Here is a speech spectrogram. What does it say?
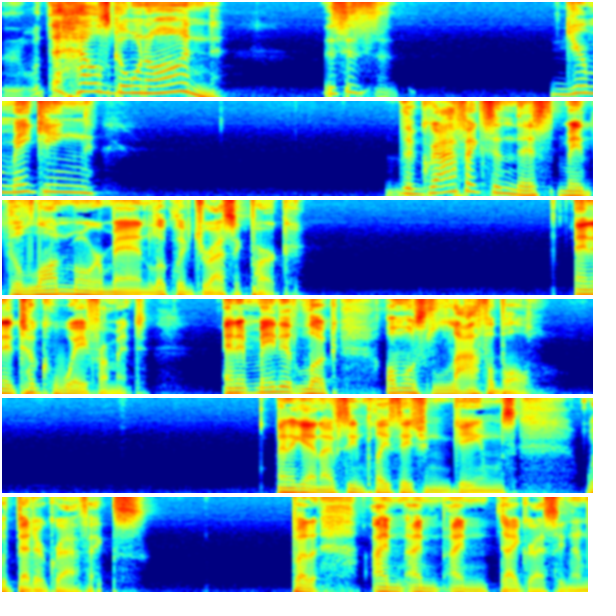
what the hell's going on? This is you're making the graphics in this made the lawnmower man look like Jurassic Park and it took away from it and it made it look almost laughable. And again i've seen playstation games with better graphics. But i'm i'm i'm digressing. I'm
